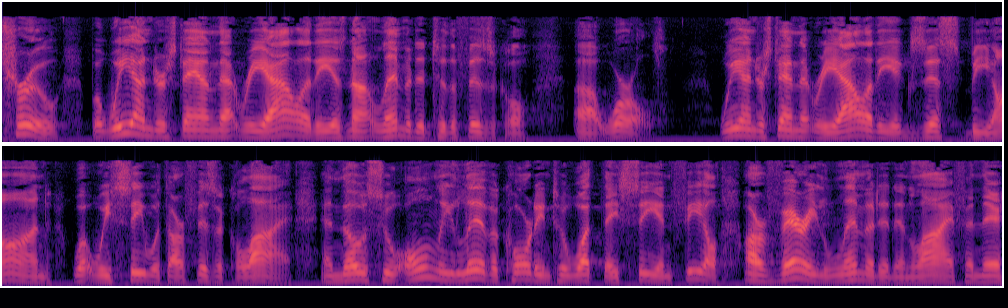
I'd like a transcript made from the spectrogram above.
true, but we understand that reality is not limited to the physical uh, world. We understand that reality exists beyond what we see with our physical eye. And those who only live according to what they see and feel are very limited in life, and they're,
